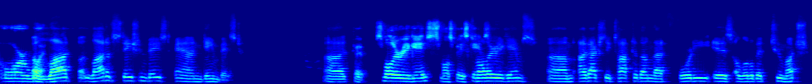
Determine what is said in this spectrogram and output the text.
or A lot a lot of station based and game based. Uh, Okay. Small area games, small space games. small area games. Um, I've actually talked to them that 40 is a little bit too much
